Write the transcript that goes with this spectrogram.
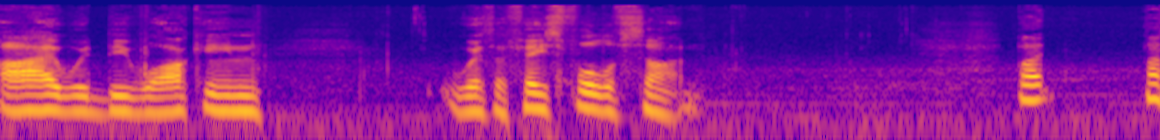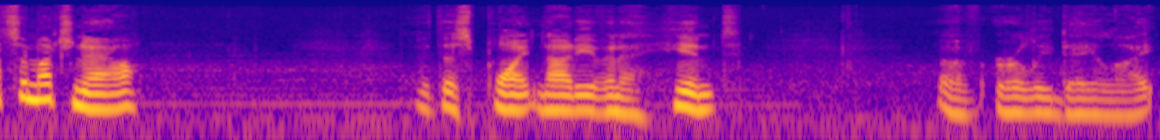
I would be walking with a face full of sun. But not so much now. At this point, not even a hint of early daylight.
